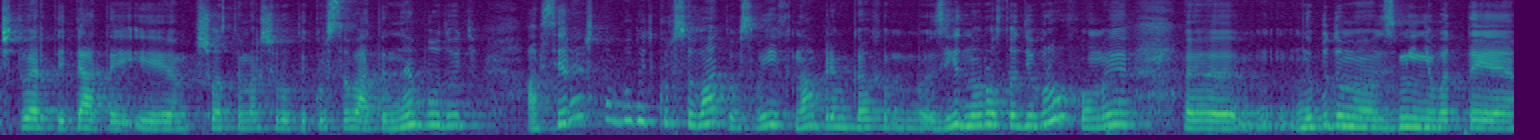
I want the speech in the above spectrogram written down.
Четвертий, п'ятий і шостий маршрути курсувати не будуть. А всі решта будуть курсувати у своїх напрямках. Згідно розкладів руху, ми е, не будемо змінювати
